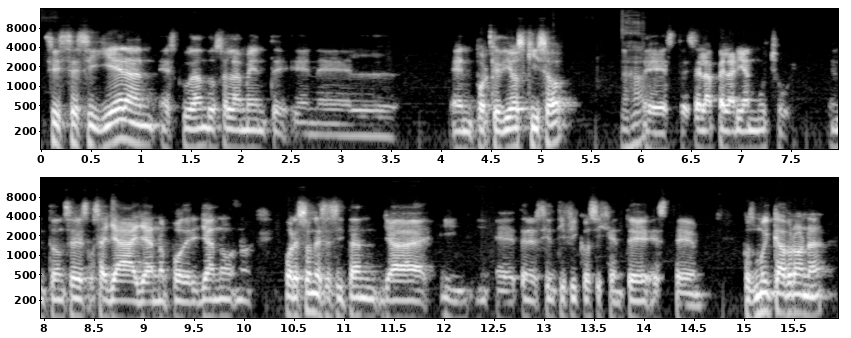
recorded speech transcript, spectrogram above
si se siguieran escudando solamente en el, en porque Dios quiso, Ajá. este, se la pelarían mucho, güey. Entonces, o sea, ya, ya no podría, ya no, no. Por eso necesitan ya in- in- eh, tener científicos y gente, este, pues muy cabrona,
